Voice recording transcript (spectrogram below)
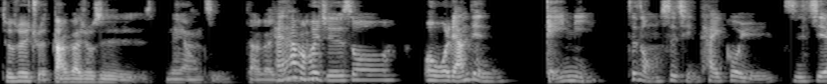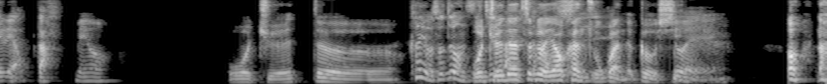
就是会觉得大概就是那样子，大概。还，他们会觉得说，哦，我两点给你这种事情太过于直截了当，没有。我觉得，可有时候这种，我觉得这个要看主管的个性。对。哦，那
